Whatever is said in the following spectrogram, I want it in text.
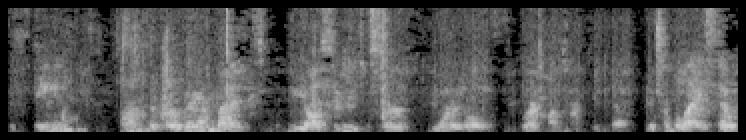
sustain, um, the program, but we also need to serve more adults who are contacting the, the AAA. So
